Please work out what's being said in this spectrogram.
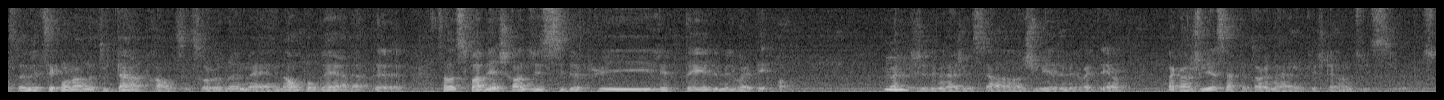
c'est un métier qu'on en a tout le temps à apprendre, c'est sûr. là. mais non, pour vrai, à date, euh, ça va super bien. Je suis rendu ici depuis l'été 2021. Fait que j'ai déménagé ici en juillet 2021. Fait qu'en juillet, ça fait un an là, que j'étais rendu ici là, pour ça.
